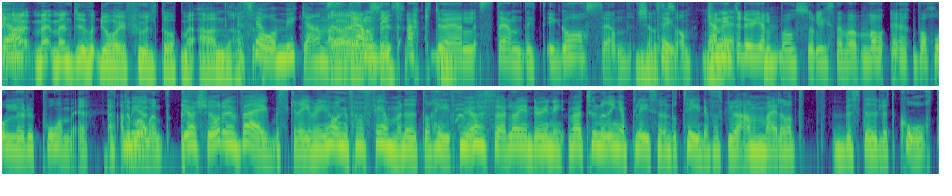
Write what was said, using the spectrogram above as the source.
Ja. Men men du, du har ju fullt upp med annat. Så mycket annat. Ja, ja. Ständigt precis. aktuell, ständigt i gasen känns det Typ. som. Ja, Kan men- inte du hjälpa oss att lista, vad, vad, eh, vad håller du på med at Ja, the men moment? Jag, jag körde en vägbeskrivning, jag har ungefär fem minuter hit, men jag så la ändå in, var tvungen att ringa polisen under tiden för jag skulle anmäla något bestulet kort.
